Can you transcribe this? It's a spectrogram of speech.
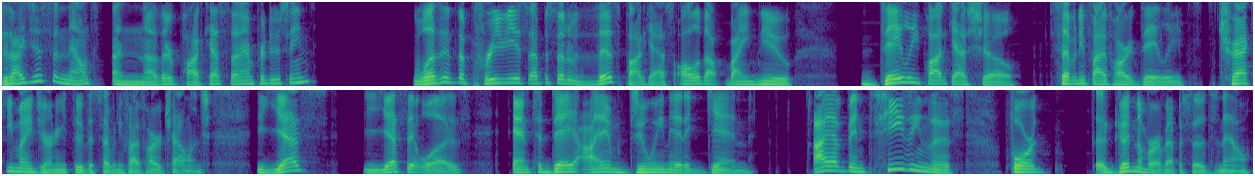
Did I just announce another podcast that I'm producing? Wasn't the previous episode of this podcast all about my new daily podcast show, 75 Hard Daily, tracking my journey through the 75 Hard Challenge? Yes, yes, it was. And today I am doing it again. I have been teasing this for a good number of episodes now,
